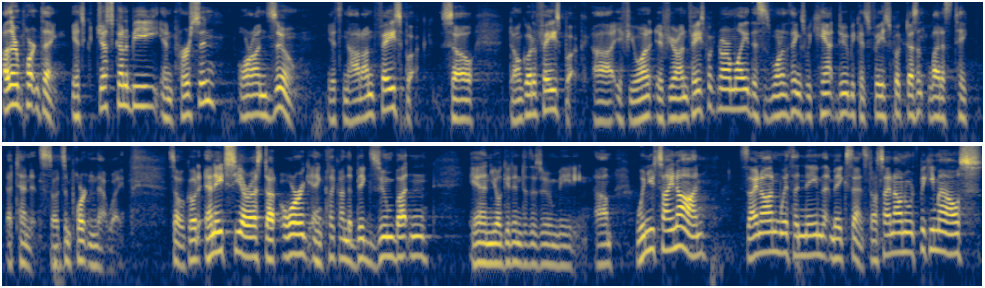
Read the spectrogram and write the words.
other important thing, it's just going to be in person or on Zoom. It's not on Facebook. So don't go to Facebook. Uh, if, you want, if you're on Facebook normally, this is one of the things we can't do because Facebook doesn't let us take attendance. So it's important that way. So go to nhcrs.org and click on the big Zoom button, and you'll get into the Zoom meeting. Um, when you sign on, sign on with a name that makes sense. Don't sign on with Mickey Mouse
